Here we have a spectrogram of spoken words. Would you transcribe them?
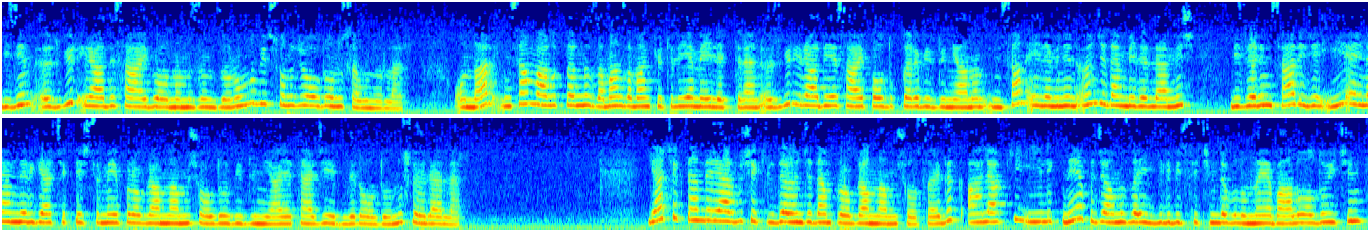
bizim özgür irade sahibi olmamızın zorunlu bir sonucu olduğunu savunurlar. Onlar insan varlıklarını zaman zaman kötülüğe meylettiren özgür iradeye sahip oldukları bir dünyanın insan eyleminin önceden belirlenmiş, bizlerin sadece iyi eylemleri gerçekleştirmeye programlanmış olduğu bir dünyaya tercih edilir olduğunu söylerler. Gerçekten de eğer bu şekilde önceden programlanmış olsaydık ahlaki iyilik ne yapacağımızla ilgili bir seçimde bulunmaya bağlı olduğu için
